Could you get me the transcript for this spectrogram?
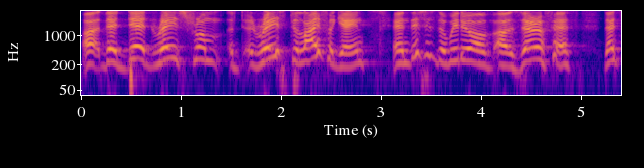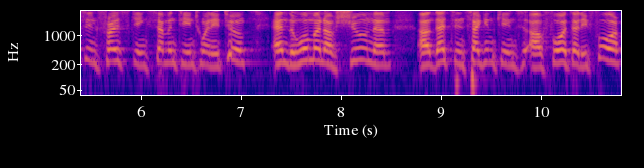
Uh, their dead raised from raised to life again, and this is the widow of uh, Zarephath, that's in 1 Kings 17 22. And the woman of Shunem, uh, that's in 2 Kings uh, 4 34.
